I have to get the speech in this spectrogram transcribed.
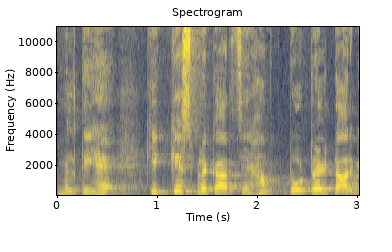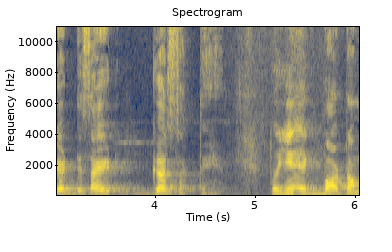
मिलती है कि किस प्रकार से हम टोटल टारगेट डिसाइड कर सकते हैं। तो ये एक बॉटम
